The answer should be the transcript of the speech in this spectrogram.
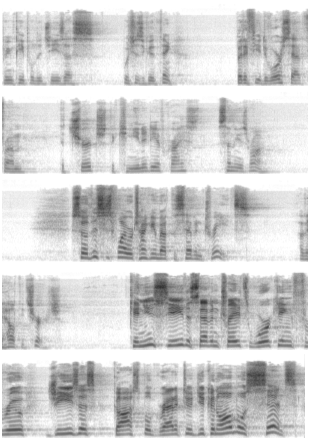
bring people to Jesus, which is a good thing. But if you divorce that from the church, the community of Christ, something is wrong. So, this is why we're talking about the seven traits of a healthy church. Can you see the seven traits working through Jesus' gospel gratitude? You can almost sense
